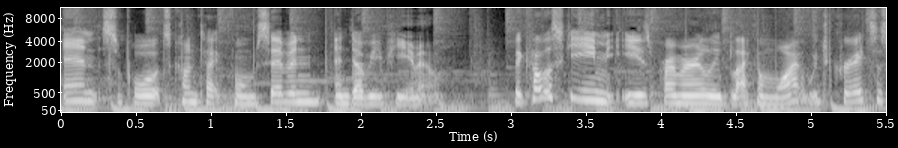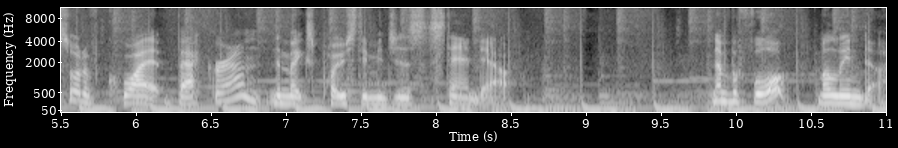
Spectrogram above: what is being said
and supports Contact Form 7 and WPML. The colour scheme is primarily black and white, which creates a sort of quiet background that makes post images stand out. Number 4. Melinda.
